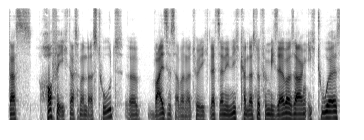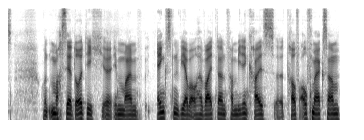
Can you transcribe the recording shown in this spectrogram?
Das hoffe ich, dass man das tut, äh, weiß es aber natürlich letztendlich nicht, kann das nur für mich selber sagen, ich tue es und mache sehr deutlich äh, in meinem engsten wie aber auch erweiterten Familienkreis äh, darauf aufmerksam,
